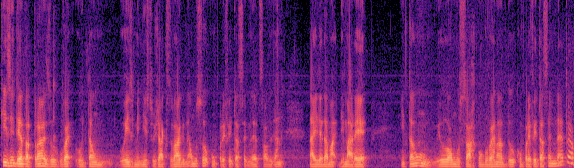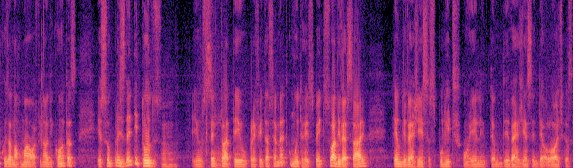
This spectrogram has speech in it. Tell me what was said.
15 dias atrás, o, o então o ex-ministro Jacques Wagner almoçou com o prefeito Assemineto, salvo engano, na ilha de Maré. Então, eu almoçar com o governador, com o prefeito Assemineto é uma coisa normal, afinal de contas, eu sou presidente de todos. Uhum. Eu sempre Sim. tratei o prefeito Assemineto com muito respeito, sou adversário, tenho divergências políticas com ele, tenho divergências ideológicas.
